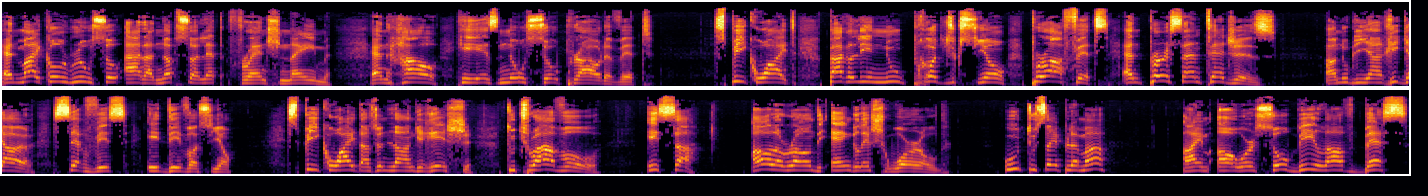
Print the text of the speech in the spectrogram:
and Michael Russo had an obsolete French name, and how he is no so proud of it. Speak white, parlez-nous production, profits and percentages, en oubliant rigueur, service et dévotion. Speak white dans une langue riche, to travel, et ça, all around the English world. Ou tout simplement, I'm our so beloved best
